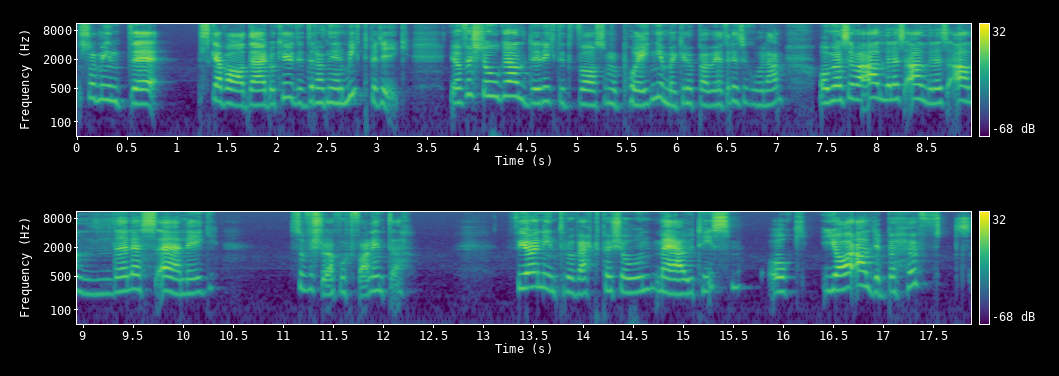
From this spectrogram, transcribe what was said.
som inte ska vara där, då kan ju det dra ner mitt betyg. Jag förstod aldrig riktigt vad som var poängen med grupparbetet i skolan. Om jag ska vara alldeles, alldeles, alldeles ärlig så förstår jag fortfarande inte. För jag är en introvert person med autism och jag har aldrig behövt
